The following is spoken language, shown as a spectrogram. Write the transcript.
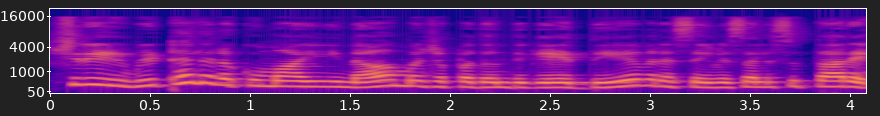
ಶ್ರೀ ವಿಠಲರ ಕುಮಾಯಿ ನಾಮಜಪದೊಂದಿಗೆ ದೇವರ ಸೇವೆ ಸಲ್ಲಿಸುತ್ತಾರೆ.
